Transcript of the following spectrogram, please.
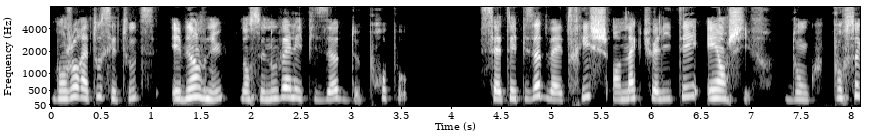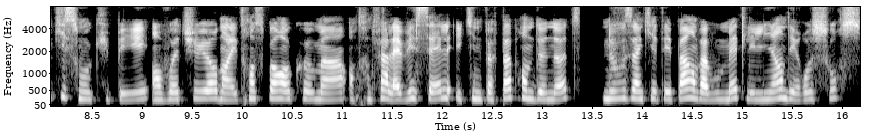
Bonjour à tous et toutes et bienvenue dans ce nouvel épisode de Propos. Cet épisode va être riche en actualités et en chiffres. Donc, pour ceux qui sont occupés, en voiture, dans les transports en commun, en train de faire la vaisselle et qui ne peuvent pas prendre de notes, ne vous inquiétez pas, on va vous mettre les liens des ressources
